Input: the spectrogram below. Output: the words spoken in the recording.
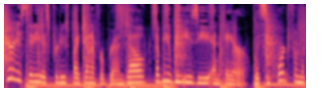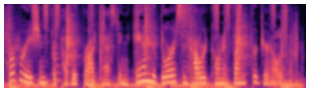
Curious City is produced by Jennifer Brandel, WBEZ, and AIR, with support from the Corporation for Public Broadcasting and the Doris and Howard Conant Fund for Journalism.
